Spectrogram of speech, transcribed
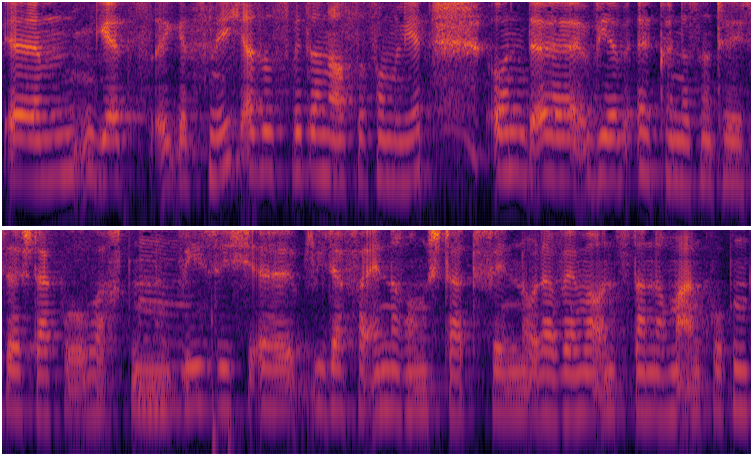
ähm, jetzt, jetzt nicht. Also es wird dann auch so formuliert. Und äh, wir äh, können das natürlich sehr stark beobachten, mhm. wie sich äh, wieder Veränderungen stattfinden oder wenn wir uns dann nochmal angucken,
